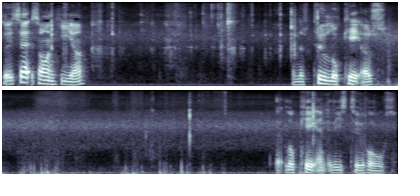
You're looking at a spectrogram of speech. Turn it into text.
So it sits on here, and there's two locators that locate into these two holes.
